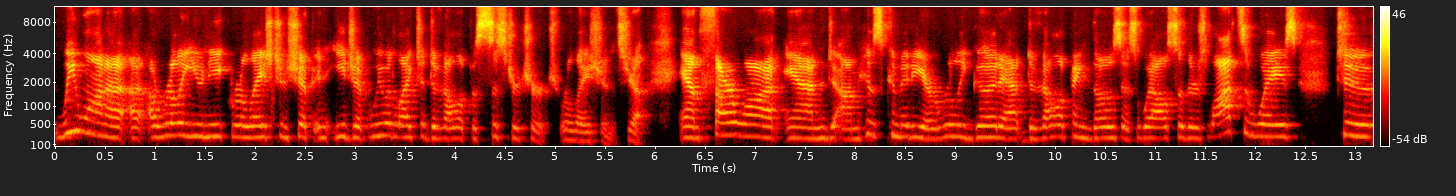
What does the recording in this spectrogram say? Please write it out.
we want a, a really unique relationship relationship in Egypt, we would like to develop a sister church relationship. And Tharwat and um, his committee are really good at developing those as well. So there's lots of ways to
